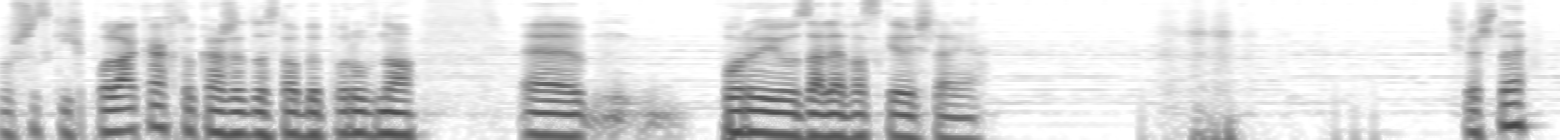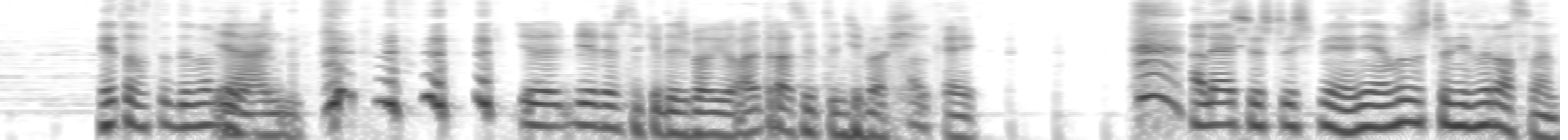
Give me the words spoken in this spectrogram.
po wszystkich Polakach, to każdy dostałby porówno e, po ryju za lewackie myślenie. Śmieszne? Mnie to wtedy bawiło. Ja, mnie, mnie też to kiedyś bawiło, ale teraz mnie to nie bawi. Okej. Ale ja się jeszcze śmieję. Nie, może jeszcze nie wyrosłem.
